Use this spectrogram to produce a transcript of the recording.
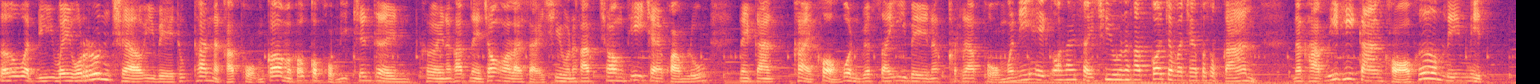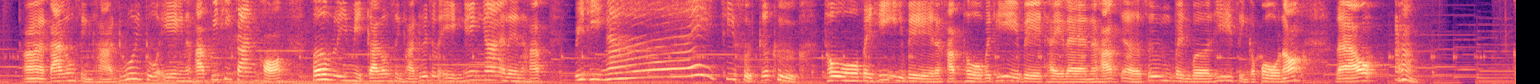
สวัสดีวัยรุ่นชาว eBay ทุกท่านนะครับผมก็มาพบกับผมอีกเช่นเคยนะครับ ในช่องออนไลน์สายชิวนะครับ ช่องที่แชร์ความรู้ในการขายของบนเว็บไซต์ eBay นะครับ ผมวันนี้เอกออนไลน์สายชิวนะครับ ก็จะมาแชร์ประสบการณ์นะครับ วิธีการขอเพิ่มลิมิตการลงสินค้าด้วยตัวเองนะครับ วิธีการขอเพิ่มลิมิตการลงสินค้าด้วยตัวเองง่าย ๆ เลยนะครับ วิธีง่าย ที่สุดก็คือโทรไปที่ eBay นะครับ โทรไปที่ eBay Thailand นะครับเออซึ่งเป็นเบอร์ที่สิงคโปร์เนาะแล้ว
